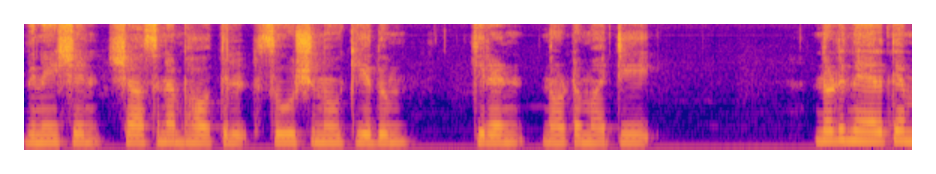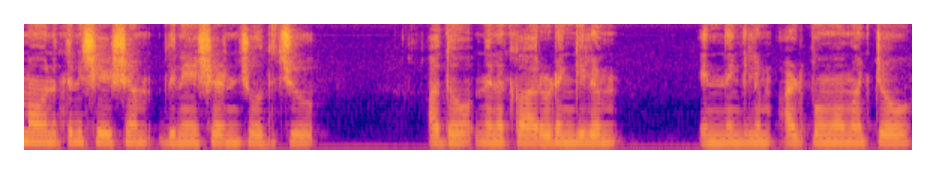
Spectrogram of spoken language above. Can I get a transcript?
ദിനേശൻ ശാസനഭാവത്തിൽ സൂക്ഷിച്ചു നോക്കിയതും കിരൺ നോട്ടം മാറ്റി. നൊടി നേരത്തെ മൗനത്തിന് ശേഷം ദിനേശൻ ചോദിച്ചു അതോ നിനക്ക് ആരോടെങ്കിലും എന്തെങ്കിലും അടുപ്പമോ മറ്റോ?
